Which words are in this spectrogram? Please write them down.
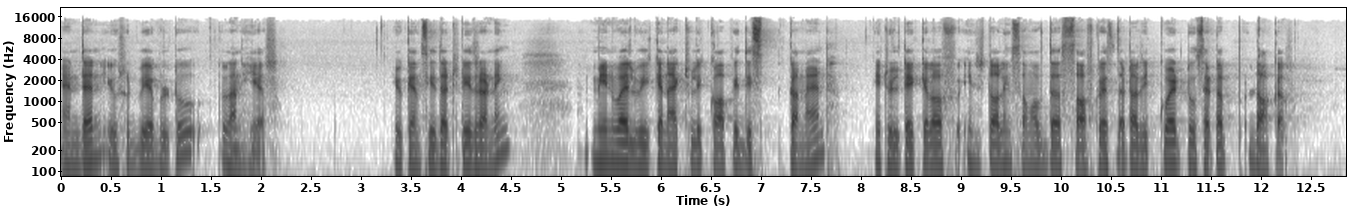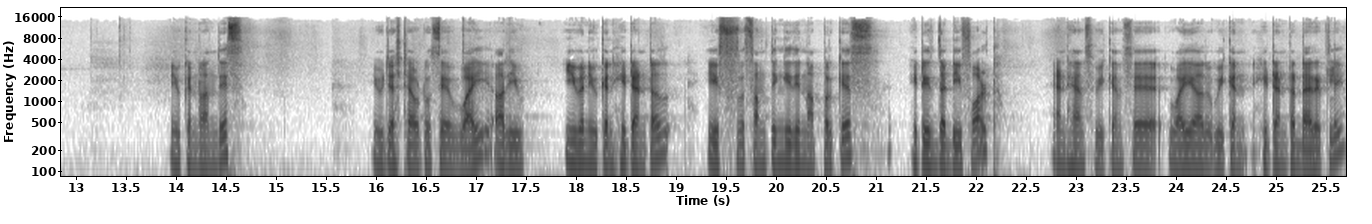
and then you should be able to run here. You can see that it is running. Meanwhile, we can actually copy this command. It will take care of installing some of the softwares that are required to set up Docker. You can run this. You just have to say Y or you even you can hit enter. If something is in uppercase, it is the default and hence we can say y or we can hit enter directly.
